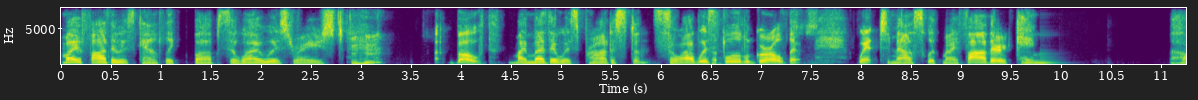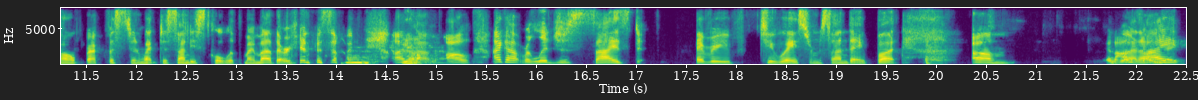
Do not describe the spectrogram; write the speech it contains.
my father was Catholic, Bob, so I was raised Mhm. both. My mother was Protestant, so I was Okay. the little girl that went to mass with my father, came home breakfast, and went to Sunday school with my mother. You know, so I Yeah. got all I got religious sized every two ways from Sunday, but um, And on what I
